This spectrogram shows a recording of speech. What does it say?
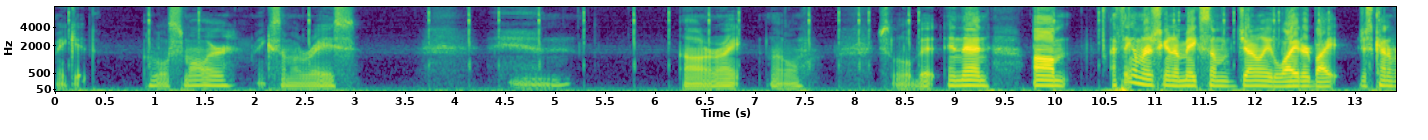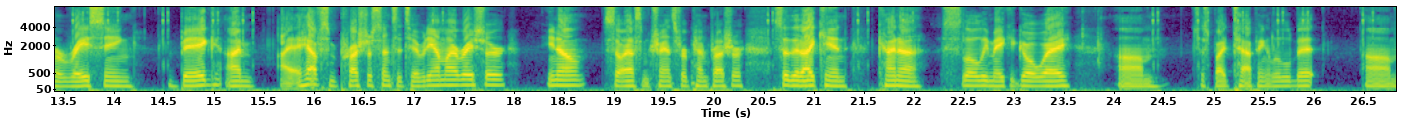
make it a little smaller, make some erase. And, alright, little, just a little bit. And then um, I think I'm just going to make some generally lighter by just kind of erasing big. I'm I have some pressure sensitivity on my eraser, you know, so I have some transfer pen pressure so that I can kind of slowly make it go away um, just by tapping a little bit. Um,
